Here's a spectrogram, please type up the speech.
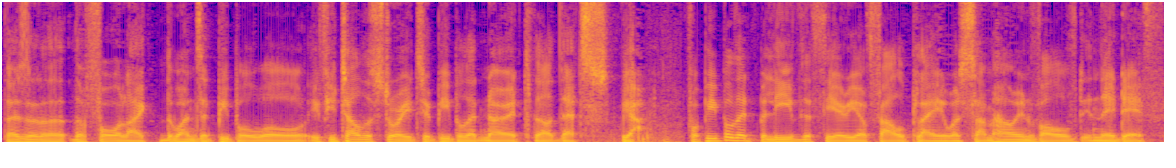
Those are the, the four like the ones that people will. If you tell the story to people that know it, that's yeah. For people that believe the theory of foul play was somehow involved in their death,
